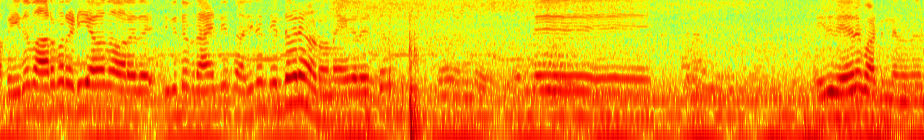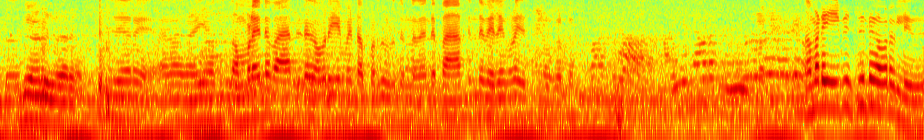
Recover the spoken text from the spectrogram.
അപ്പൊ ഇത് മാറുമ്പോൾ റെഡി ആവാന്ന് പറയുന്നത്. ഇതിന്റെ ബ്രാൻഡ് അതിന് എന്ത് വരെ കാണോ ഏകദേശം? ഇത് വേറെ പാട്ടിന്റെ ഇത് വേറെ നമ്മുടെ തന്നെ പാരറ്റിന്റെ കവർ ചെയ്യാൻ വേണ്ടി അപ്പുറത്ത് കൊടുത്തിട്ടുണ്ട്. അതിന്റെ പാരറ്റിന്റെ വിലയും കൂടെ ജസ്റ്റ് നോക്കട്ടെ. നമ്മുടെ എ ബി സിന്റെ കവറല്ലേ ഇത്?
